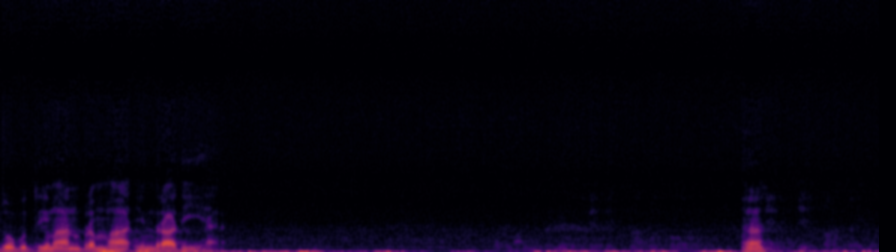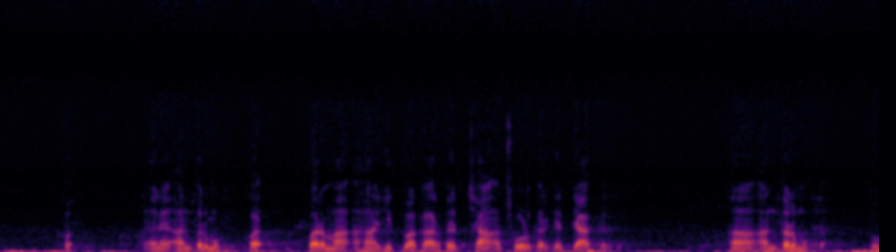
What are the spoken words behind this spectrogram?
जो बुद्धिमान ब्रह्मा इंद्रादि है। यानी अंतर्मुख परमा हाँ हित्वा का अर्थ छोड़ करके त्याग करके। हाँ अंतर्मुक्ता। तो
